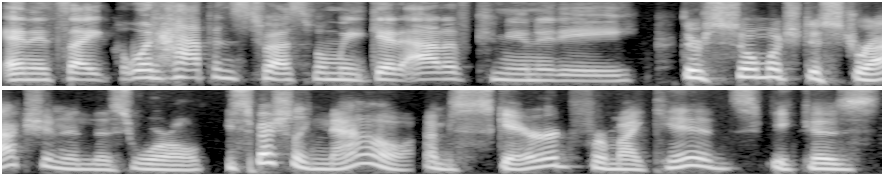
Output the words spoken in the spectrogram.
And it's like what happens to us when we get out of community. There's so much distraction in this world, especially now. I'm scared for my kids because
